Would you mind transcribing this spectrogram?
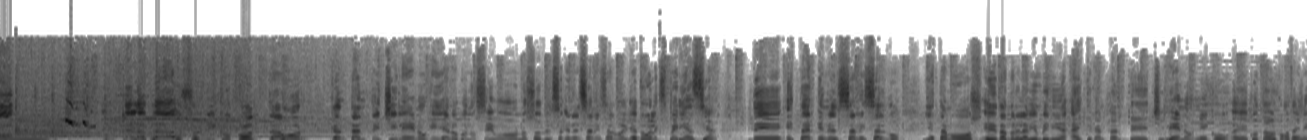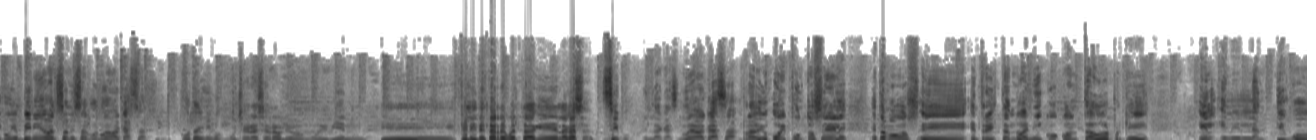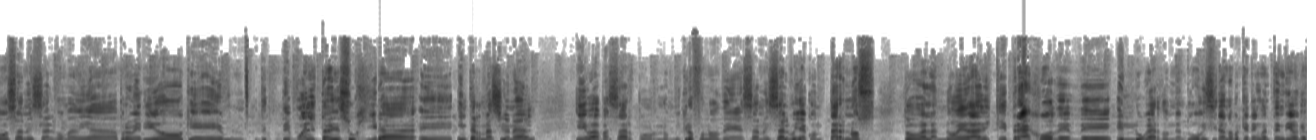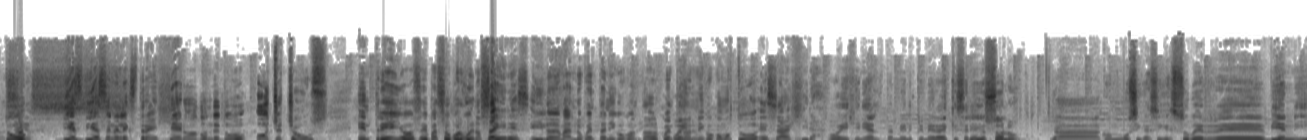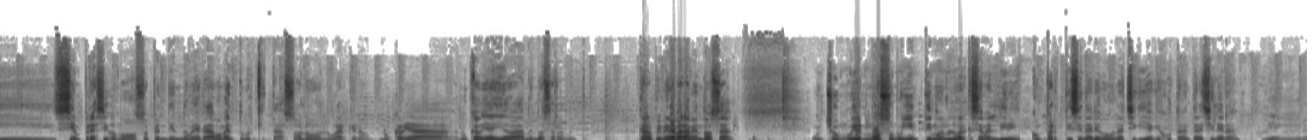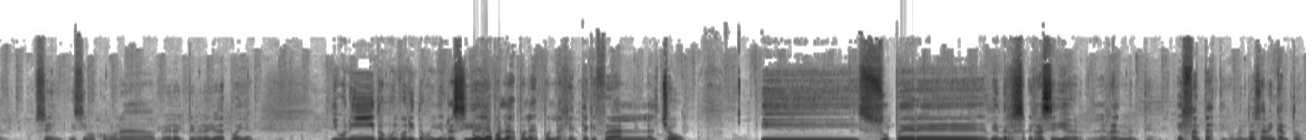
Ahí está el aplauso, Nico Contador, cantante chileno que ya lo conocemos nosotros. En el Sano y Salvo él ya tuvo la experiencia de estar en el Sano y Salvo y estamos eh, dándole la bienvenida a este cantante chileno, Nico eh, Contador. ¿Cómo estás, Nico? Bienvenido al Sano y Salvo, nueva casa. ¿Cómo estás, Nico? Muchas gracias, Braulio. Muy bien. Eh, feliz de estar de vuelta aquí en la casa. Sí, po, en la casa, nueva casa, radio hoy.cl. Estamos entrevistando a Nico Contador porque él en el antiguo Sano y Salvo me había prometido que mm, de, de vuelta de su gira eh, internacional iba a pasar por los micrófonos de Sano y Salvo y a contarnos todas las novedades que trajo desde el lugar donde anduvo visitando, porque tengo entendido que Así estuvo es. 10 días en el extranjero donde tuvo 8 shows. Entre ellos se pasó por Buenos Aires y lo demás lo cuenta Nico Contador. Cuéntanos, Bueno. Nico, cómo estuvo esa gira. Oye, genial. También es primera vez que salía yo solo ah, con música, así que súper eh, bien y siempre así como sorprendiéndome a cada momento, porque estaba solo en un lugar que no, nunca había nunca había ido a Mendoza realmente. Claro, primera parada a Mendoza, un show muy hermoso, muy íntimo en un lugar que se llama El Living. Compartí escenario con una chiquilla que justamente era chilena. Mira. Sí, hicimos como una. Primero, primero yo, después ella. Y bonito, muy bonito, muy bien recibido ya por la, por la, por la gente que fue al, al show. Y súper eh, bien recibido realmente. Es fantástico. Mendoza me encantó.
